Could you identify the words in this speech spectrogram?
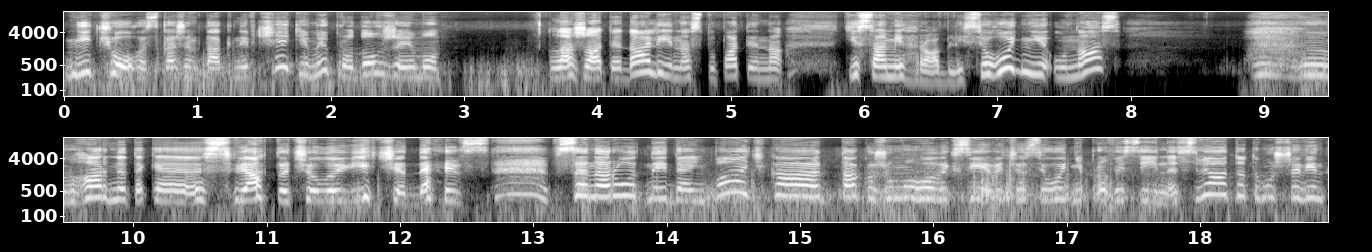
нічого, скажімо так, не вчить, і ми продовжуємо лажати далі і наступати на ті самі граблі. Сьогодні у нас гарне таке свято чоловіче, день, всенародний день батька. Також у мого Олексійовича сьогодні професійне свято, тому що він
